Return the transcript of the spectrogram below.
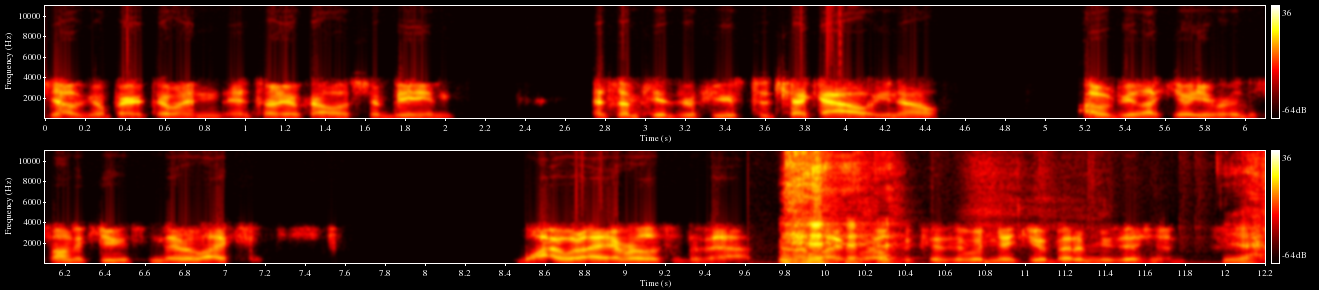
Gil Gilberto, and Antonio Carlos Jobim. And some kids refused to check out, you know, I would be like, yo, you ever heard the Sonic Youth? And they were like, why would I ever listen to that? And I'm like, well, because it would make you a better musician. Yeah.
